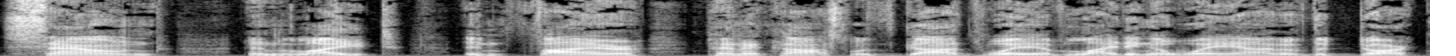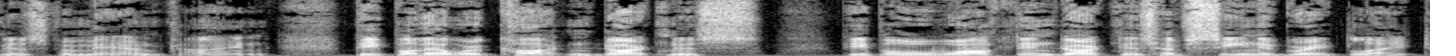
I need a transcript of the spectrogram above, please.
Sound and light and fire, Pentecost was God's way of lighting a way out of the darkness for mankind. People that were caught in darkness, people who walked in darkness, have seen a great light.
